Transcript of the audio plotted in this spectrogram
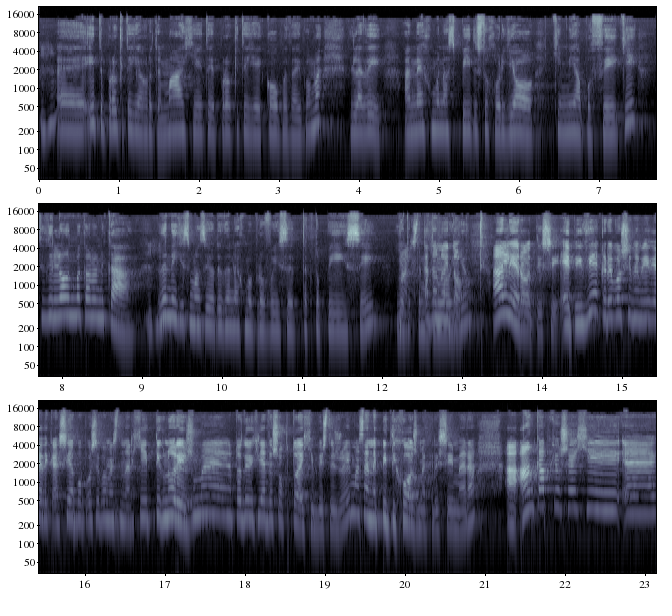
του. ε, είτε πρόκειται για αγροτεμάχια, είτε πρόκειται για οικόπεδα, είπαμε. Δηλαδή, αν έχουμε ένα σπίτι στο χωριό και μία αποθήκη, τη δηλώνουμε κανονικά. Δεν έχει σημασία ότι δεν έχουμε προβεί σε τακτοποίηση για Μάλιστα, το κατανοητό. Άλλη ερώτηση. Επειδή ακριβώς είναι μια διαδικασία που, όπως είπαμε στην αρχή, τη γνωρίζουμε, από το 2008 έχει μπει στη ζωή μας, ανεπιτυχώ μέχρι σήμερα. Α, αν κάποιος έχει ε,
